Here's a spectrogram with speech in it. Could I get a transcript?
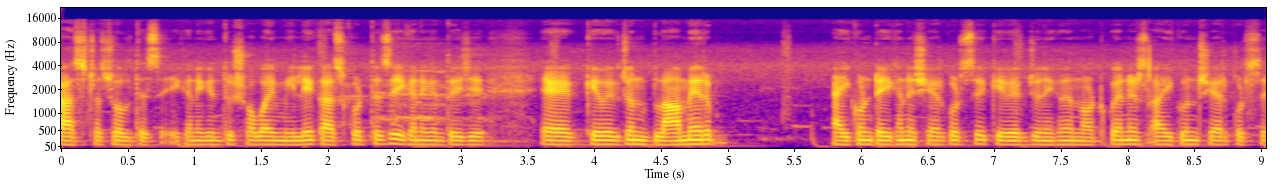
কাজটা চলতেছে। এখানে কিন্তু সবাই মিলে কাজ করতেছে। এখানে কিন্তু এই যে কেউ একজন ব্লামের আইকনটা এখানে শেয়ার করছে, কেউ একজন এখানে নট কয়েনের আইকন শেয়ার করছে।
